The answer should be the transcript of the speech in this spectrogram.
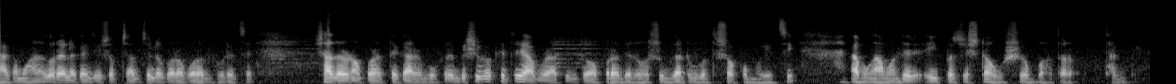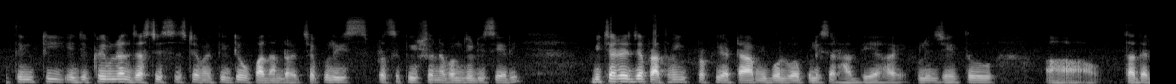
ঢাকা মহানগর এলাকায় যেসব চাঞ্চল্যকর অপরাধ ঘটেছে, সাধারণ অপরাধ থেকে আরম্ভ করে বেশিরভাগ ক্ষেত্রে আমরা কিন্তু অপরাধের রহস্য উদ্ঘাটন করতে সক্ষম হয়েছি এবং আমাদের এই প্রচেষ্টা অবশ্যই অব্যাহত থাকবে। তিনটি, এই যে ক্রিমিনাল জাস্টিস সিস্টেমের তিনটি উপাদান রয়েছে পুলিশ প্রসিকিউশন এবং জুডিশিয়ারি বিচারের যে প্রাথমিক প্রক্রিয়াটা আমি বলব পুলিশের হাত দিয়ে হয়। পুলিশ যেহেতু তাদের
